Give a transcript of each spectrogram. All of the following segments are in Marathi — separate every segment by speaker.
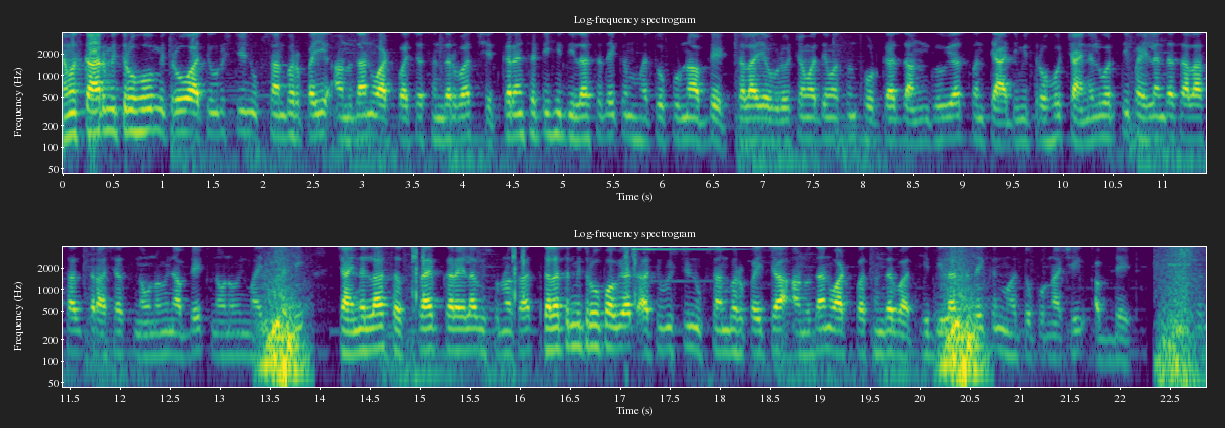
Speaker 1: नमस्कार मित्र हो मित्रो अतिवृष्टी नुकसान भरपाई अनुदान वाटपाच्या संदर्भात शेतकऱ्यांसाठी ही दिलासादायक आणि महत्त्वपूर्ण अपडेट चला या व्हिडिओच्या माध्यमातून थोडक्यात जाणून घेऊयात. पण त्याआधी मित्र हो चॅनलवरती पहिल्यांदाच आला असाल तर अशाच नवनवीन अपडेट नवनवीन माहितीसाठी चॅनलला सबस्क्राईब करायला विसरू नका. चला तर मित्र हो, पाहूयात अतिवृष्टी नुकसान भरपाईच्या अनुदान वाटपासंदर्भात ही दिलासादायक महत्त्वपूर्ण अशी अपडेट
